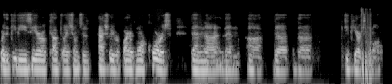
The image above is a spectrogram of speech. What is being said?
where the PBE zero calculations actually required more cores than, uh, than uh, the, the model.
